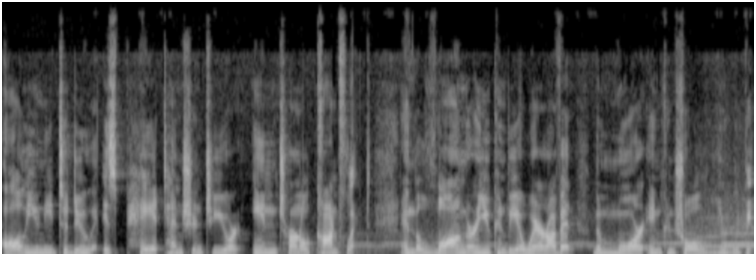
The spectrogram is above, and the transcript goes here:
all you need to do is pay attention to your internal conflict. And the longer you can be aware of it, the more in control you will be.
